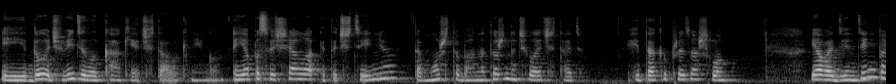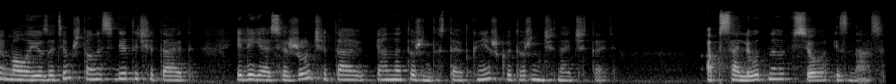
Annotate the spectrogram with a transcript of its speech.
И дочь видела, как я читала книгу. И я посвящала это чтению тому, чтобы она тоже начала читать. И так и произошло. Я в один день поймала ее за тем, что она сидит и читает. Или я сижу, читаю, и она тоже достает книжку и тоже начинает читать. Абсолютно все из нас.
